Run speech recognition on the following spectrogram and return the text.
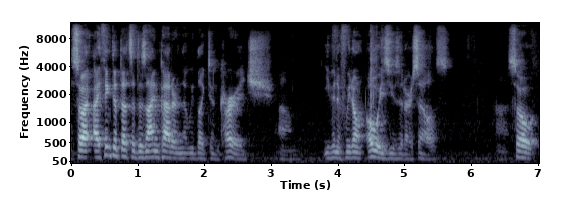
so I, I think that that's a design pattern that we'd like to encourage, um, even if we don't always use it ourselves. Uh, so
